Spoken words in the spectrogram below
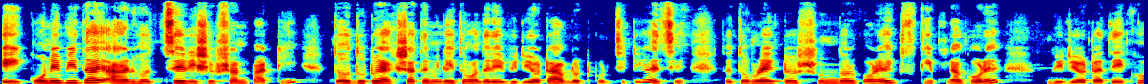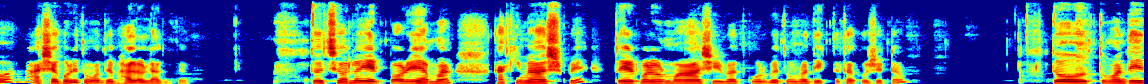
এই কোণে বিদায় আর হচ্ছে রিসেপশন পার্টি তো দুটো একসাথে মিলেই তোমাদের এই ভিডিওটা আপলোড করছি, ঠিক আছে? তো তোমরা একটু সুন্দর করে স্কিপ না করে ভিডিওটা দেখো, আশা করি তোমাদের ভালো লাগবে। তো চলো এরপরে আমার কাকিমা আসবে, তো এরপরে ওর মা আশীর্বাদ করবে, তোমরা দেখতে থাকো সেটা। তো তোমাদের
